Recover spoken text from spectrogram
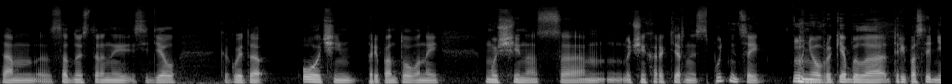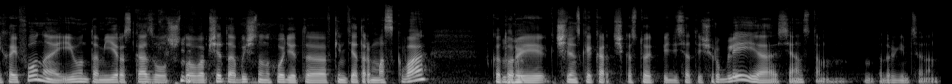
Там с одной стороны сидел какой-то очень припонтованный мужчина с э, очень характерной спутницей. У него в руке было три последних айфона, и он там ей рассказывал, что вообще-то обычно он ходит э, в кинотеатр «Москва», в который членская карточка стоит 50 тысяч рублей, а сеанс там по другим ценам.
